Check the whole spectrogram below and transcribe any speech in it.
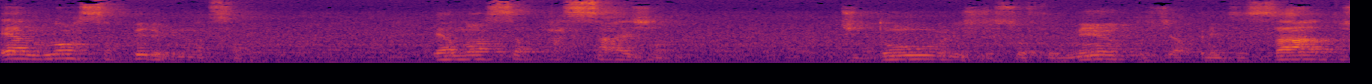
É a nossa peregrinação. É a nossa passagem de dores, de sofrimentos, de aprendizados,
